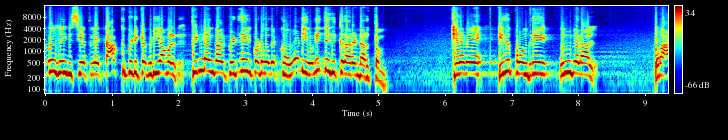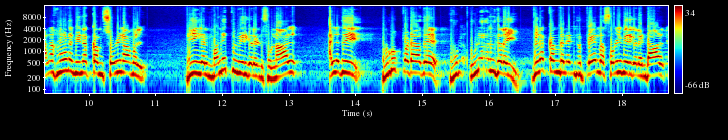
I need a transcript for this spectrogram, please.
தொழுகை விஷயத்திலே தாக்கு பிடிக்க முடியாமல் பின்னங்கால் பிடரில் படுவதற்கு ஓடி ஒளிந்து இருக்கிறார் என்று அர்த்தம். எனவே இது போன்று உங்களால் ஒரு அழகான விளக்கம் சொல்லாமல் நீங்கள் மன்னிப்புவீர்கள் என்று சொன்னால் அல்லது உருப்படாத உ- விளக்கங்கள் என்று பெயர்ல சொல்வீர்கள் என்றால்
